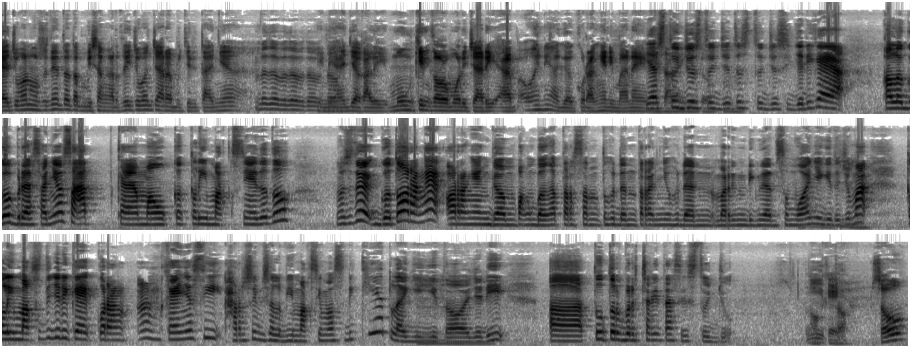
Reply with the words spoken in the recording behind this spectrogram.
ya, cuman maksudnya tetap bisa ngerti, cuman cara berceritanya Betul betul betul. ini betul. aja kali. Mungkin kalau mau dicari oh ini agak kurangnya di mana Ya misalnya setuju gitu. setuju tuh setuju sih. Jadi kayak kalau gue berasanya saat kayak mau ke klimaksnya itu tuh maksudnya gue tuh orangnya orang yang gampang banget tersentuh dan terenyuh dan merinding dan semuanya gitu. Cuma klimaks itu jadi kayak kurang "Hmm, kayaknya sih harusnya bisa lebih maksimal sedikit lagi gitu. Jadi eh, tutur bercerita sih setuju. Oke. Gitu. So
